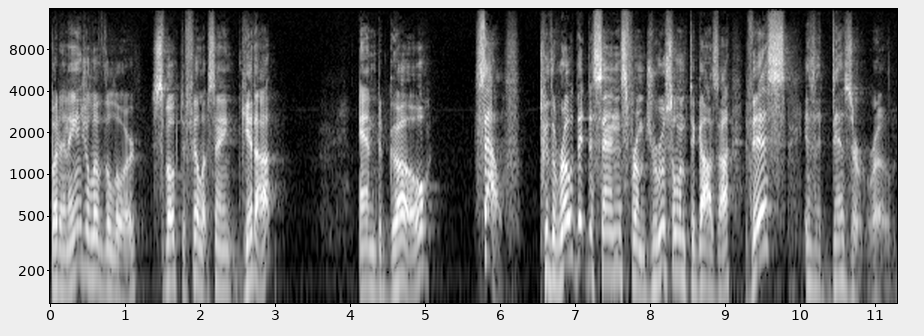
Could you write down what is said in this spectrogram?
but an angel of the Lord spoke to Philip, saying, Get up and go south to the road that descends from Jerusalem to Gaza. This is a desert road.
